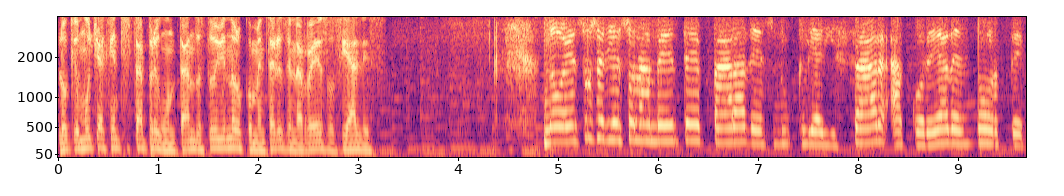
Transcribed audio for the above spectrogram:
lo que mucha gente está preguntando. Estoy viendo los comentarios en las redes sociales. No, eso sería solamente para desnuclearizar a Corea del Norte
